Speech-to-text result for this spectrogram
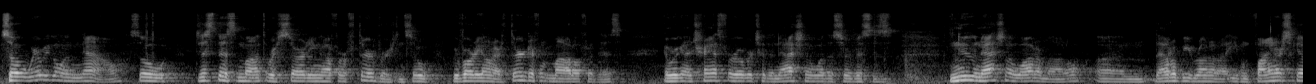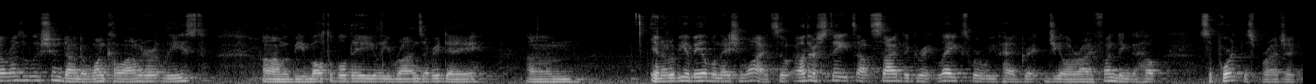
So where are we going now? So just this month, we're starting off our third version. So we've already on our third different model for this, and we're going to transfer over to the National Weather Service's new national water model. Um, that'll be run on an even finer scale resolution, down to one kilometer at least. Um, it'll be multiple daily runs every day. Um, and it'll be available nationwide. So other states outside the Great Lakes, where we've had great GLRI funding to help support this project,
